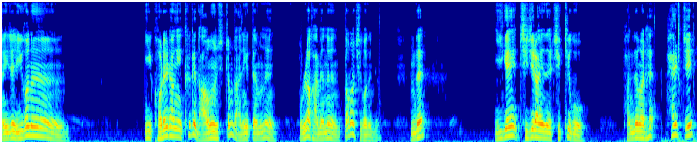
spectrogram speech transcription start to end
이제 이거는 이 거래량이 크게 나온 시점도 아니기 때문에 올라가면은 떨어지거든요. 근데 이게 지지라인을 지키고 반등을 해- 할지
